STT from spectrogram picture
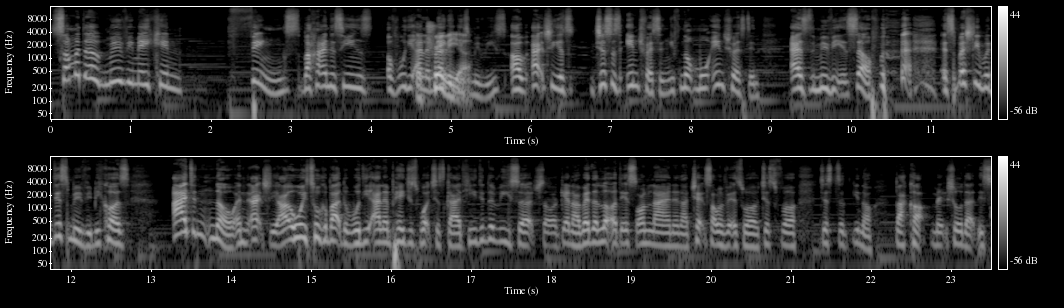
some of the movie making things behind the scenes of Woody The Allen trivia. making these movies are actually as just as interesting, if not more interesting, as the movie itself. Especially with this movie because I didn't know, and actually, I always talk about the Woody Allen Pages Watchers Guide. He did the research, so again, I read a lot of this online, and I checked some of it as well, just for just to you know back up, make sure that it's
